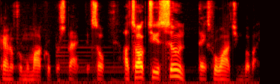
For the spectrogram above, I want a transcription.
kind of from a macro perspective. So I'll talk to you soon. Thanks for watching. Bye-bye.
